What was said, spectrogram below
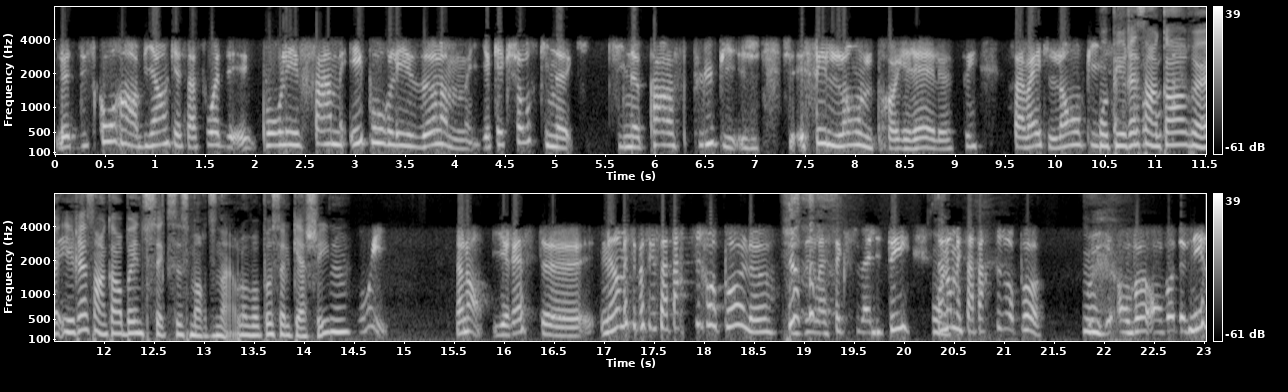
le, discours ambiant, que ça soit pour les femmes et pour les hommes, il y a quelque chose qui ne qui, ne passe plus. Puis c'est long le progrès là. sais ça va être long. Puis, il reste encore, euh, il reste encore bien du sexisme ordinaire. Là, on va pas se le cacher. Là. Oui. Non, non, il reste. Euh, mais non, mais c'est parce que ça partira pas là. Je veux dire la sexualité. Non, non, mais ça partira pas. On va, on va devenir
